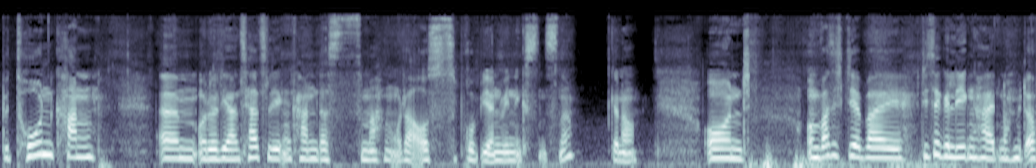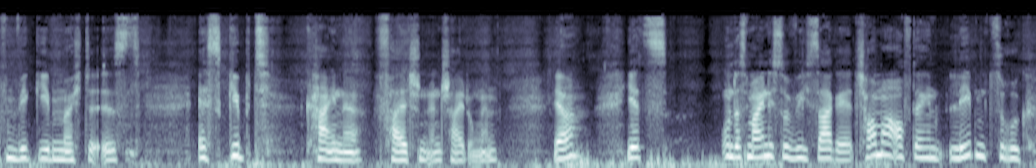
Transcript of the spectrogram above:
betonen kann ähm, oder dir ans Herz legen kann, das zu machen oder auszuprobieren wenigstens. Ne? Genau. Und und was ich dir bei dieser Gelegenheit noch mit auf den Weg geben möchte, ist, es gibt keine falschen Entscheidungen. Ja, jetzt, und das meine ich so, wie ich sage, jetzt schau mal auf dein Leben zurück.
